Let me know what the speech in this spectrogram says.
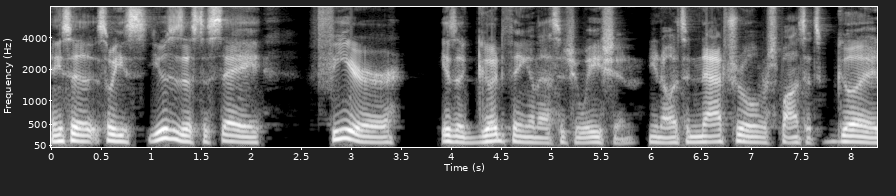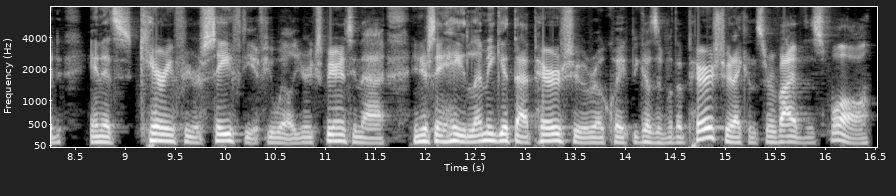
and he said so he uses this to say fear is a good thing in that situation you know it's a natural response that's good and it's caring for your safety, if you will. You're experiencing that, and you're saying, "Hey, let me get that parachute real quick because if with a parachute, I can survive this fall."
